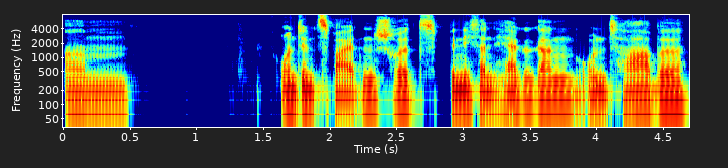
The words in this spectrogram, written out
Ähm, und im zweiten Schritt bin ich dann hergegangen und habe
